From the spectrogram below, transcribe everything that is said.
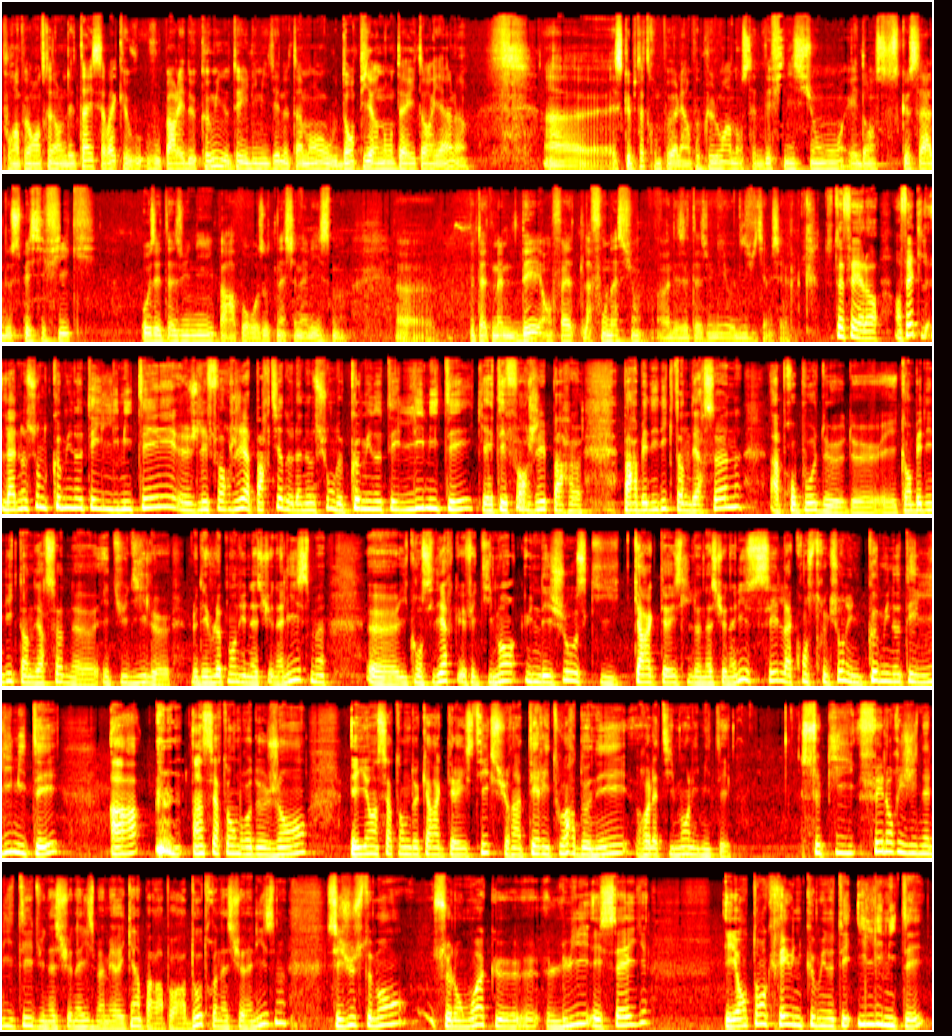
pour un peu rentrer dans le détail. C'est vrai que vous, vous, parlez de communauté illimitée notamment ou d'empire non territorial. Est-ce que peut-être on peut aller un peu plus loin dans cette définition et dans ce que ça a de spécifique aux États-Unis par rapport aux autres nationalismes? Euh, peut-être même dès en fait la fondation euh, des États-Unis au XVIIIe siècle. Tout à fait. Alors en fait, la notion de communauté illimitée, euh, je l'ai forgée à partir de la notion de communauté limitée qui a été forgée par par Benedict Anderson à propos de, et quand Benedict Anderson étudie le, développement du nationalisme, il considère qu'effectivement une des choses qui caractérise le nationalisme, c'est la construction d'une communauté limitée à un certain nombre de gens ayant un certain nombre de caractéristiques sur un territoire donné relativement limité. Ce qui fait l'originalité du nationalisme américain par rapport à d'autres nationalismes, c'est justement, selon moi, que euh, lui essaye et entend créer une communauté illimitée,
